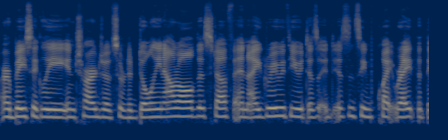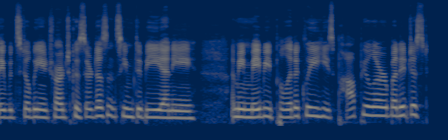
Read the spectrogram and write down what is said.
are basically in charge of sort of doling out all of this stuff. And I agree with you; it does it doesn't seem quite right that they would still be in charge because there doesn't seem to be any. I mean, maybe politically he's popular, but it just,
